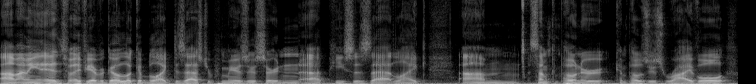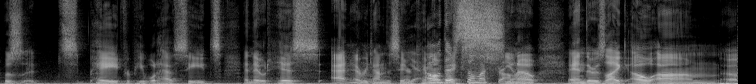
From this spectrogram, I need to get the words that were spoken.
Um, I mean, it's, if you ever go look at like disaster premieres, there's certain uh, pieces that like um, some composer composer's rival was uh, paid for people to have seats, and they would hiss at every time the singer Yeah. came Oh, on. there's like, so much "Sss," You know, and there's like oh um oh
